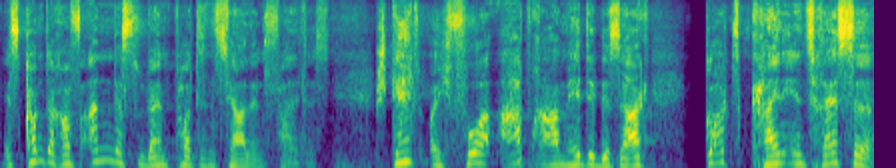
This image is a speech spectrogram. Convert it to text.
Es kommt darauf an, dass du dein Potenzial entfaltest. Stellt euch vor, Abraham hätte gesagt, Gott kein Interesse.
